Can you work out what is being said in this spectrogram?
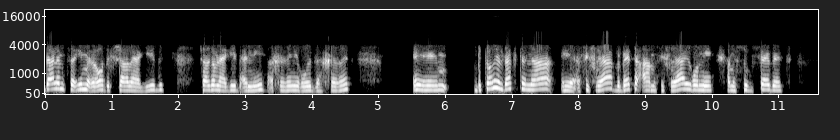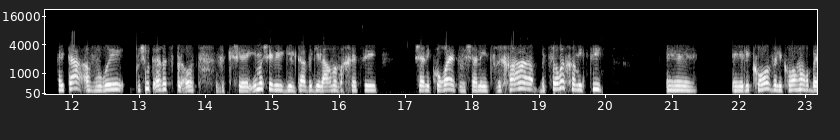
דל אמצעים מאוד, אפשר להגיד. אפשר גם להגיד אני, אחרים יראו את זה אחרת. אמ, בתור ילדה קטנה, אה, הספרייה בבית העם, הספרייה העירונית, המסובסדת, הייתה עבורי פשוט ארץ פלאות. וכשאימא שלי גילתה בגיל ארבע וחצי שאני קוראת ושאני צריכה בצורך אמיתי אה, אה, לקרוא ולקרוא הרבה,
